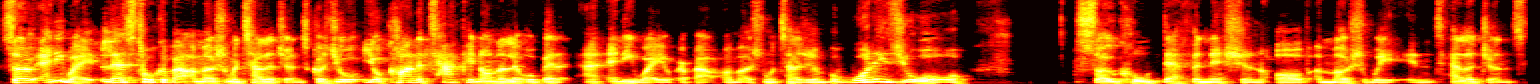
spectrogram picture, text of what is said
so anyway let's talk about emotional intelligence because you're you're kind of tapping on a little bit uh, anyway about emotional intelligence. But what is your so-called definition of emotional intelligence,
